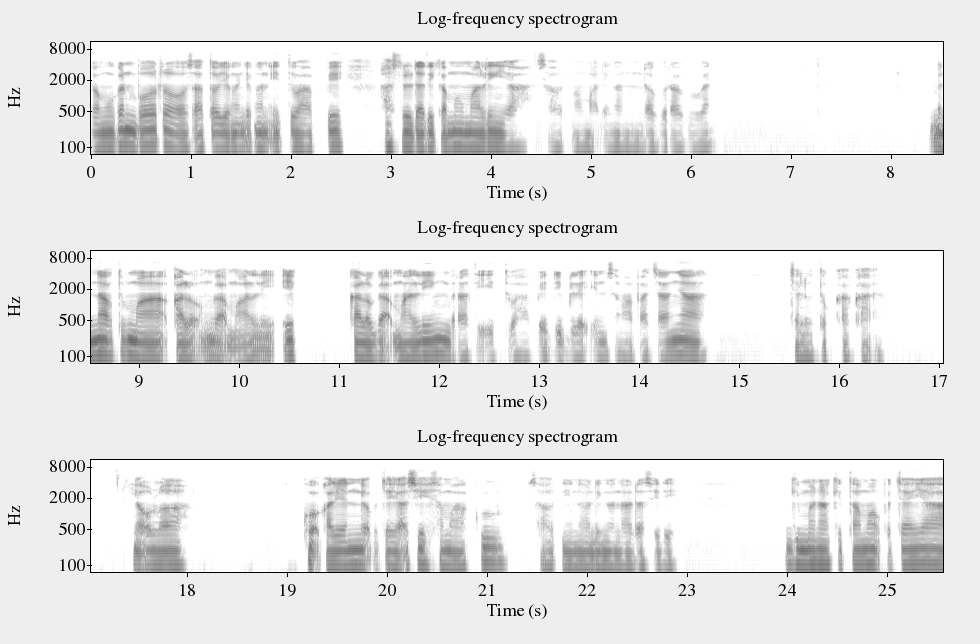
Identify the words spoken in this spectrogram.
kamu kan boros. Atau jangan-jangan itu HP hasil dari kamu maling ya? Sahut mama dengan ragu-ragu kan. Benar tuh, mak. Kalau nggak maling, eh, kalau nggak maling berarti itu HP dibeliin sama pacarnya. Celutuk kakak. Ya Allah, Kok kalian nggak percaya sih sama aku? Sahut Nina dengan nada sedih. Gimana kita mau percaya?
